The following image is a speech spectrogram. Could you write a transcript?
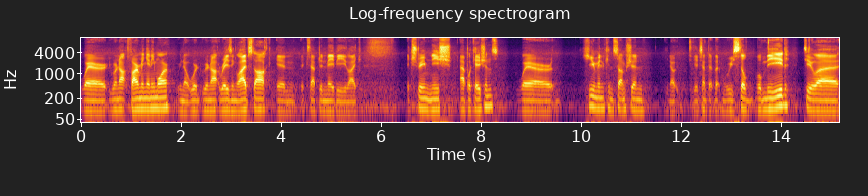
Where we're not farming anymore, you know, we're, we're not raising livestock in except in maybe like extreme niche applications where human consumption, you know, to the extent that, that we still will need to uh,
